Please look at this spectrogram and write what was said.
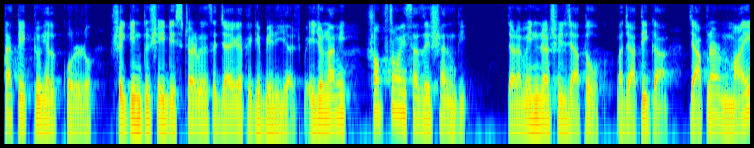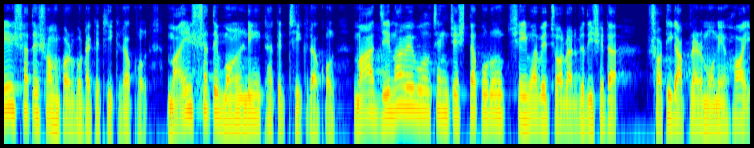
তাকে একটু হেল্প করল, সে কিন্তু সেই ডিস্টারবেন্সের জায়গা থেকে বেরিয়ে আসবে। এই জন্য আমি সবসময় সাজেশন দিই, যারা মীন রাশির জাতক বা জাতিকা, যে আপনার মায়ের সাথে সম্পর্কটাকে ঠিক রাখুন, মায়ের সাথে বন্ডিংটাকে ঠিক রাখুন। মা যেভাবে বলছেন চেষ্টা করুন সেইভাবে চলার, যদি সেটা সঠিক আপনার মনে হয়।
